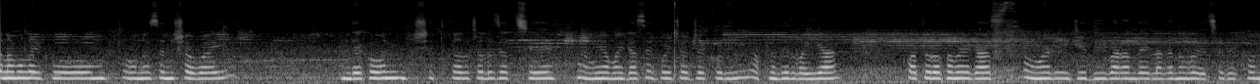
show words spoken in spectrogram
আসসালামু আলাইকুম। কেমন আছেন সবাই? দেখুন, শীতকাল চলে যাচ্ছে। আমি আমার গাছের পরিচর্যা করি। আপনাদের ভাইয়া, কত রকমের গাছ? আমার এই যে দুই বারান্দায় লাগানো হয়েছে, দেখুন।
